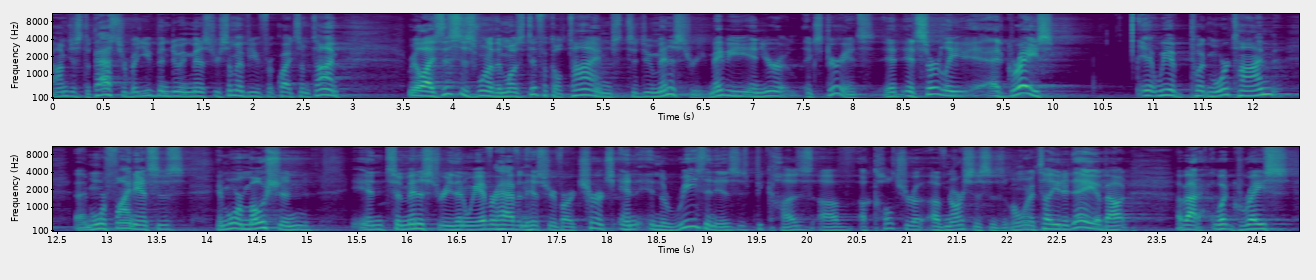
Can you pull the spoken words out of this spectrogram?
I'm just a pastor, but you've been doing ministry, some of you for quite some time, realize this is one of the most difficult times to do ministry, maybe in your experience. It, it certainly, at Grace, it, we have put more time and more finances and more emotion into ministry than we ever have in the history of our church. And, and the reason is, is because of a culture of narcissism. I want to tell you today about, about what Grace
